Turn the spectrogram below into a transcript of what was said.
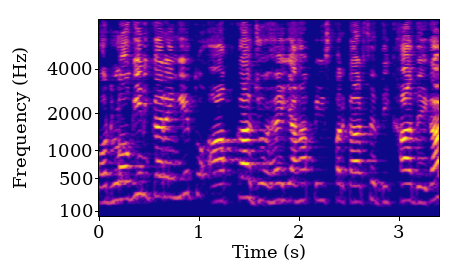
और लॉगिन करेंगे तो आपका जो है यहाँ पे इस प्रकार से दिखा देगा।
